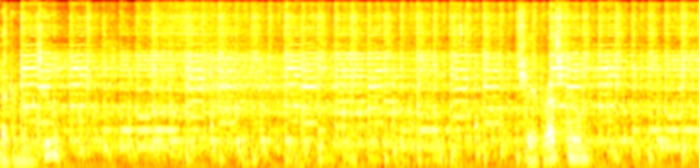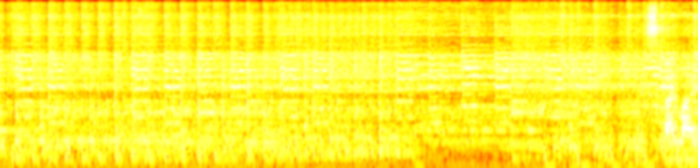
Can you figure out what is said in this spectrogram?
Bedroom number two. Shared restroom. Nice skylight.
